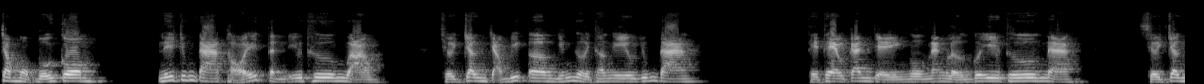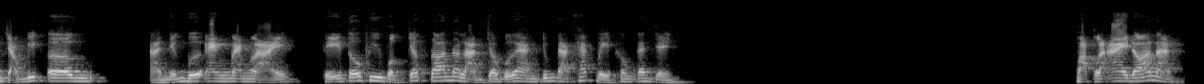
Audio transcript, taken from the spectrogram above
Trong một buổi cơm nếu chúng ta thổi tình yêu thương vào sự trân trọng biết ơn những người thân yêu chúng ta thì theo các anh chị nguồn năng lượng của yêu thương nè sự trân trọng biết ơn à, những bữa ăn mang lại thì yếu tố phi vật chất đó nó làm cho bữa ăn chúng ta khác biệt không các anh chị? Hoặc là ai đó nè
